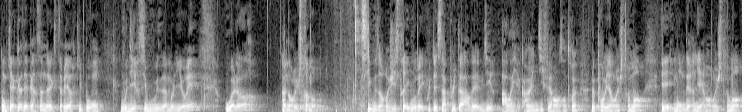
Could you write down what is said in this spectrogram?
Donc il n'y a que des personnes de l'extérieur qui pourront vous dire si vous vous améliorez ou alors un enregistrement. Si vous enregistrez, que vous réécoutez ça plus tard, vous allez vous dire Ah ouais, il y a quand même une différence entre le premier enregistrement et mon dernier enregistrement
